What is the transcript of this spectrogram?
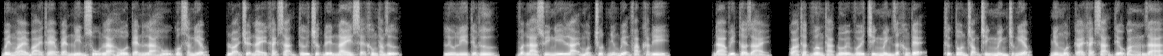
Bên ngoài bài the vẹn nhìn sủ là hổ tèn là hủ quốc sản nghiệp, loại chuyện này khách sạn từ trước đến nay sẽ không tham dự. Lưu ly tiểu thư, vẫn là suy nghĩ lại một chút những biện pháp khác đi. David thở dài, quả thật vương thạc đối với chính mình rất không tệ, thực tôn trọng chính mình chức nghiệp nhưng một cái khách sạn tiểu quảng ra,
